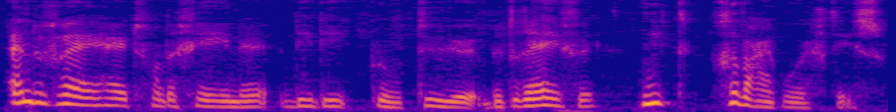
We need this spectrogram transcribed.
en de vrijheid van degene die die cultuur bedrijven niet gewaarborgd is.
